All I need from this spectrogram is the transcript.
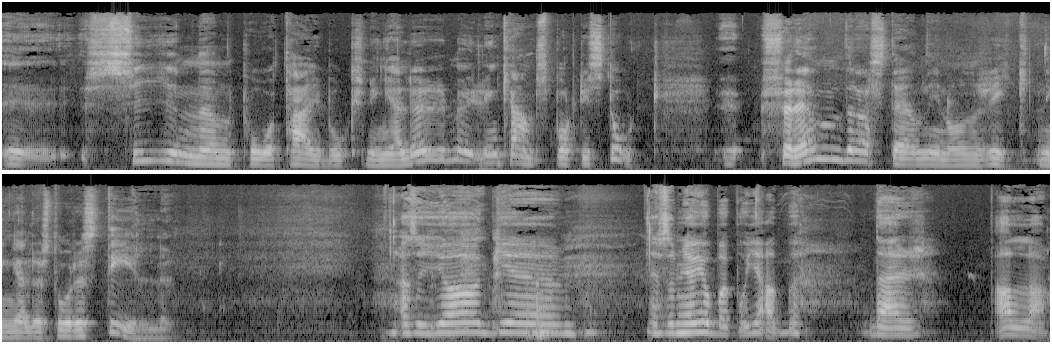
eh, synen på thaiboxning eller möjligen kampsport i stort eh, förändras den i någon riktning eller står det still? Alltså jag, eh, eftersom jag jobbar på JAB, där alla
